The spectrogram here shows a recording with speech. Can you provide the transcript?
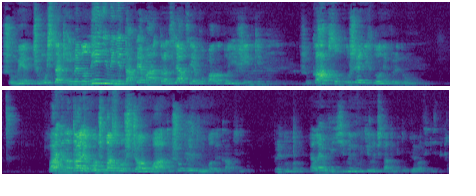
що ми чомусь так іменно нині мені та пряма трансляція попала тої жінки, що капсулку ще ніхто не придумав. Пані Наталя, хочу вас розчарувати. Що придумали капсулку? Придумали. ЛФ8. Ми не хотіли читати, бо тут для вас якісь такі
